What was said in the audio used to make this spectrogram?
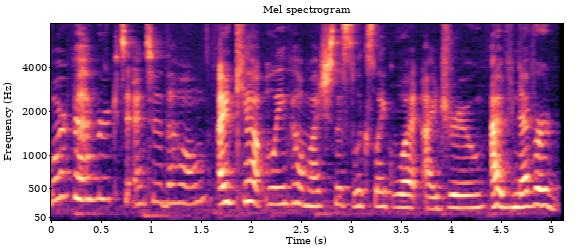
more fabric to enter the home. I can't believe how much this looks like what I drew. I've never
